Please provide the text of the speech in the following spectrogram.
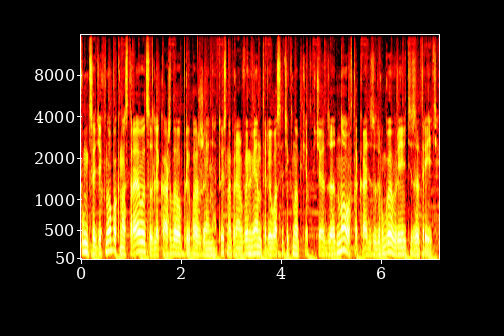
Функции этих кнопок настраиваются для каждого приложения. То есть, например, в инвентаре у вас эти кнопки отвечают за одно, в автокаде за другое, в Revit за третье.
